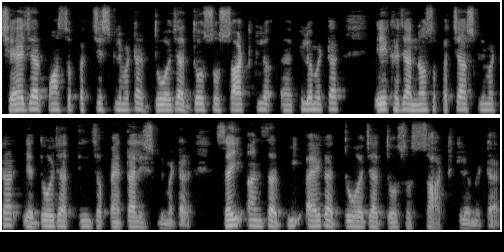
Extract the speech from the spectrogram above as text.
6,525 किलोमीटर 2,260 किलोमीटर 1,950 किलोमीटर या 2,345 किलोमीटर। सही आंसर बी आएगा 2,260 किलोमीटर।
